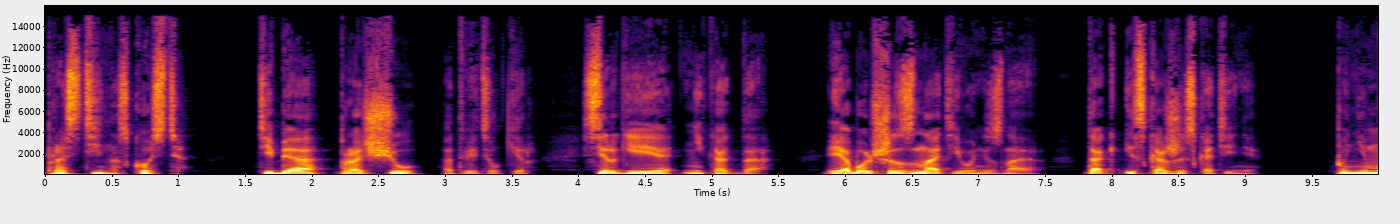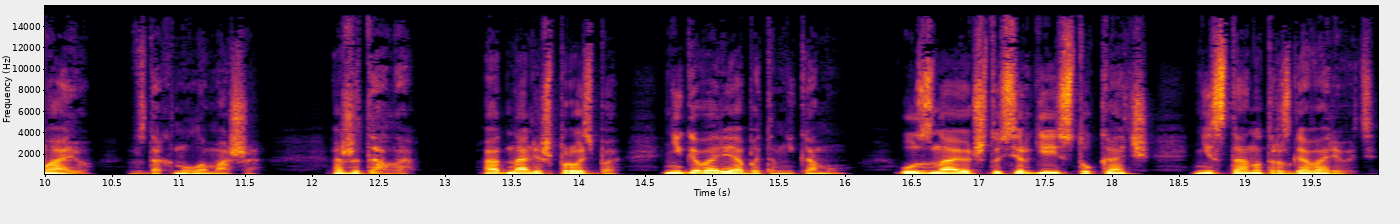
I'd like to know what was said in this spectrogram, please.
Прости нас, Костя. Тебя прощу, ответил Кир. Сергея никогда. Я больше знать его не знаю. Так и скажи скотине. Понимаю, вздохнула Маша. Ожидала. Одна лишь просьба. Не говори об этом никому. Узнают, что Сергей стукач, не станут разговаривать.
